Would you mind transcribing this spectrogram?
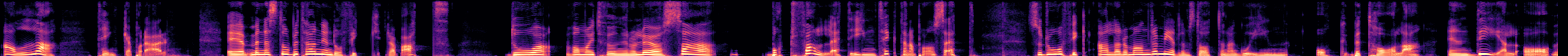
alla tänka på det här. Eh, men när Storbritannien då fick rabatt då var man ju tvungen att lösa bortfallet i intäkterna på något sätt. Så då fick alla de andra medlemsstaterna gå in och betala en del av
